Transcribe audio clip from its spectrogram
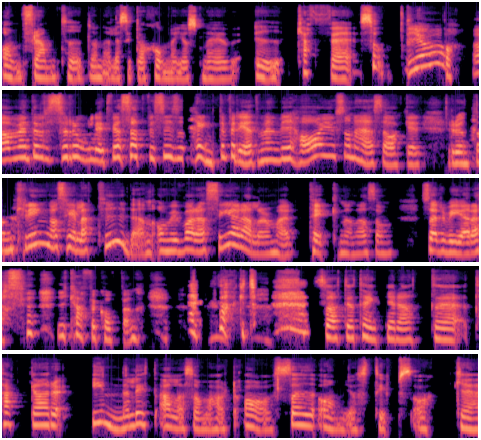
om framtiden eller situationen just nu i kaffesump. Ja, ja men det var så roligt. Jag satt precis och tänkte på det, men vi har ju sådana här saker runt omkring oss hela tiden om vi bara ser alla de här tecknen som serveras i kaffekoppen. Exakt! Så att jag tänker att eh, tackar innerligt alla som har hört av sig om just tips och eh,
